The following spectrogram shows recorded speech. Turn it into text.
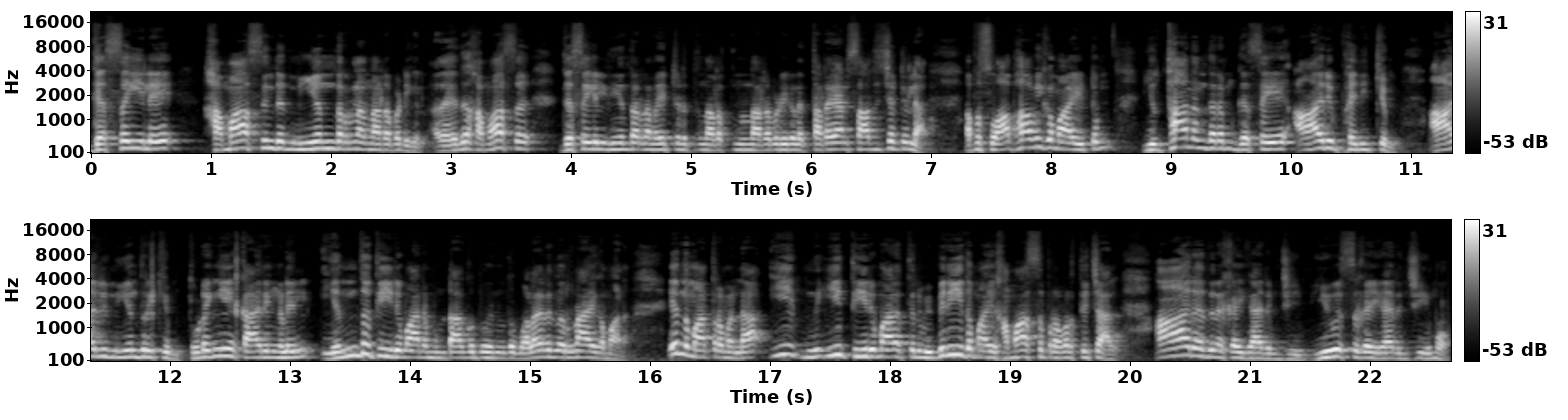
ഗസയിലെ ഹമാസിന്റെ നിയന്ത്രണ നടപടികൾ അതായത് ഹമാസ് ഗസയിൽ നിയന്ത്രണം ഏറ്റെടുത്ത് നടത്തുന്ന നടപടികളെ തടയാൻ സാധിച്ചിട്ടില്ല. അപ്പോൾ സ്വാഭാവികമായിട്ടും യുദ്ധാനന്തരം ഗസയെ ആര് ഭരിക്കും ആര് നിയന്ത്രിക്കും തുടങ്ങിയ കാര്യങ്ങളിൽ എന്ത് തീരുമാനം ഉണ്ടാകുന്നു എന്നത് വളരെ നിർണായകമാണ്. എന്ന് മാത്രമല്ല ഈ ഈ തീരുമാനത്തിന് വിപരീതമായി ഹമാസ് പ്രവർത്തിച്ചാൽ ആരതിനെ കൈകാര്യം ചെയ്യും? യു എസ് കൈകാര്യം ചെയ്യുമോ?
